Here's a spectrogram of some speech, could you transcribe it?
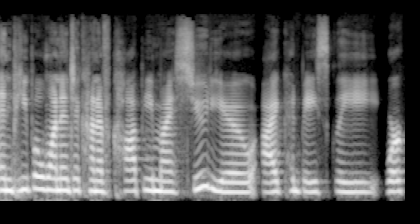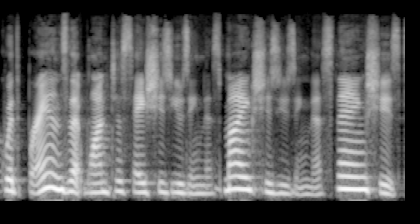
and people wanted to kind of copy my studio, I could basically work with brands that want to say she's using this mic, she's using this thing, she's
